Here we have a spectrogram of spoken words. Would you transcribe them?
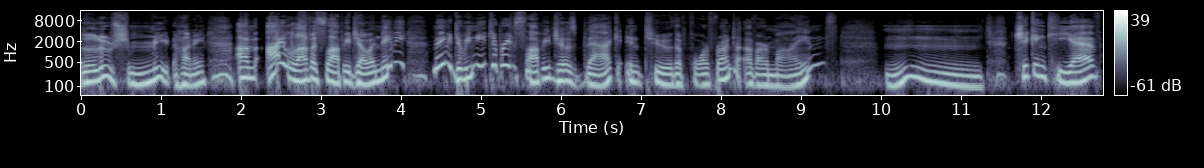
loose meat, honey. Um, I love a sloppy Joe, and maybe, maybe do we need to bring sloppy Joes back into the forefront of our minds? Mmm, chicken Kiev.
